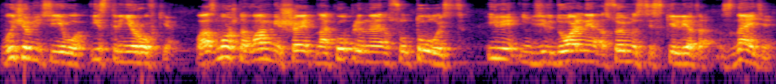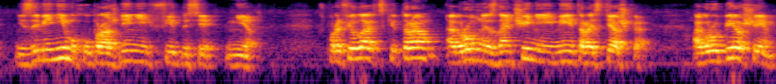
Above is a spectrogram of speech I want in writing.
вычеркните его из тренировки. Возможно, вам мешает накопленная сутулость или индивидуальные особенности скелета. Знайте, незаменимых упражнений в фитнесе нет. В профилактике травм огромное значение имеет растяжка. Огрубевшие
